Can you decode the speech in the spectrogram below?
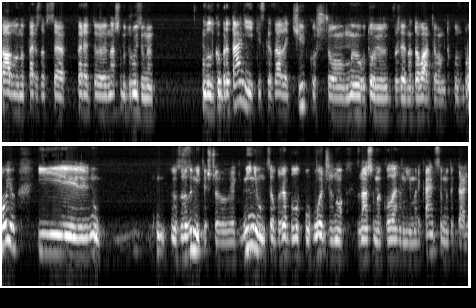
поставлено перш за все перед е, нашими друзями. Великобританії, які сказали чітко, що ми готові вже надавати вам таку зброю, і ну зрозуміти, що як мінімум це вже було погоджено з нашими колегами американцями, і так далі,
